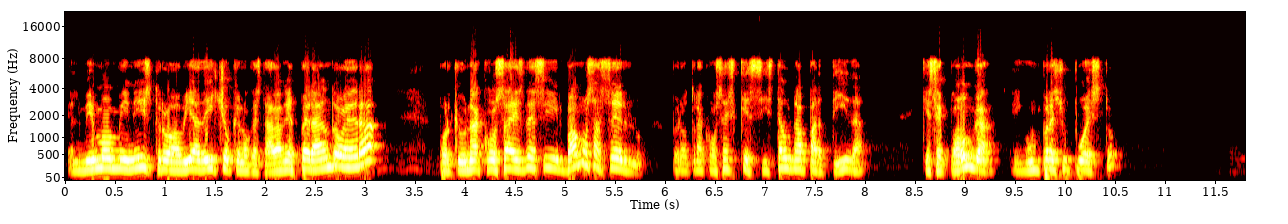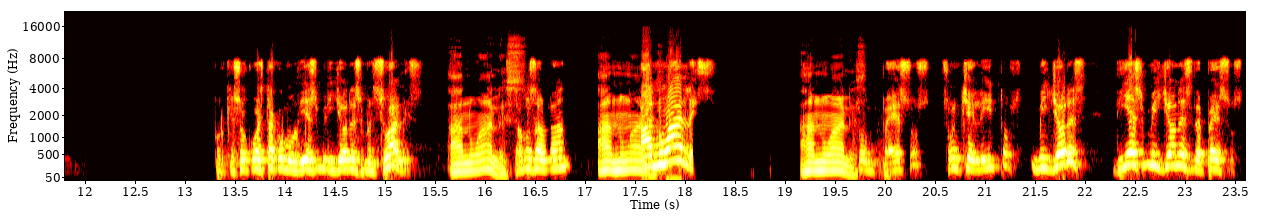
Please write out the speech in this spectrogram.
El mismo ministro había dicho que lo que estaban esperando era, porque una cosa es decir, vamos a hacerlo, pero otra cosa es que exista una partida que se ponga en un presupuesto, porque eso cuesta como 10 millones mensuales. Anuales. Estamos hablando Anuales. anuales. Anuales. Son pesos, son chelitos, millones, 10 millones de pesos.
